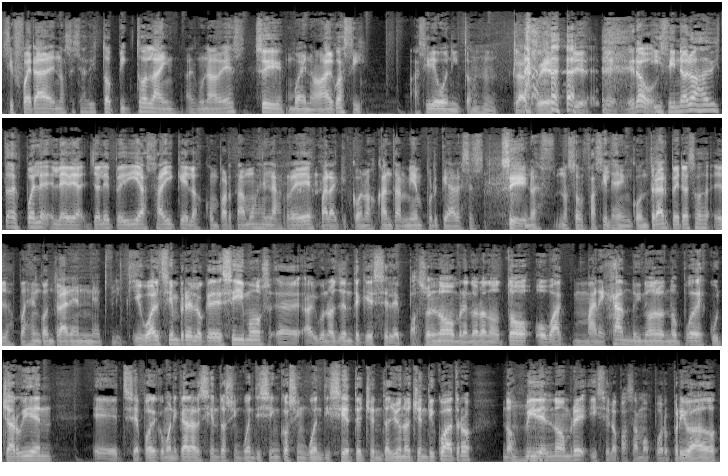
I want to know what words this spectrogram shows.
si fuera, no sé si has visto Pictoline alguna vez. Sí. Bueno, algo así así de bonito. Claro, bien, bien, Y si no los has visto después, yo le pedí a Sai que los compartamos en las redes para que conozcan también, porque a veces no, son fáciles de encontrar, pero esos eh, los puedes encontrar en Netflix. Igual siempre lo que decimos, eh, algún oyente que se le pasó el nombre, no lo anotó, o va manejando y no, no puede escuchar bien, eh, se puede comunicar al 155 57 81 84, nos pide el nombre y se lo pasamos por privado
